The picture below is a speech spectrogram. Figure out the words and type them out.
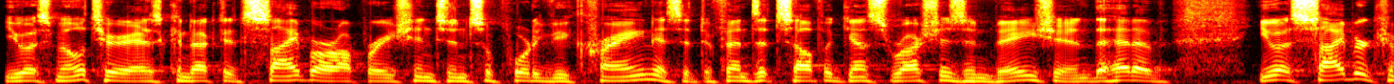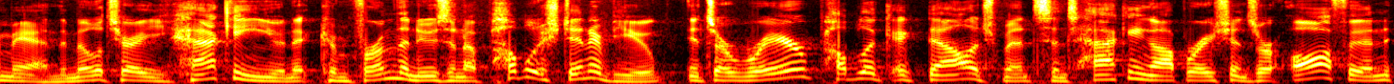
U.S. military has conducted cyber operations in support of Ukraine as it defends itself against Russia's invasion. The head of U.S. Cyber Command, the military hacking unit, confirmed the news in a published interview. It's a rare public acknowledgement since hacking operations are often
